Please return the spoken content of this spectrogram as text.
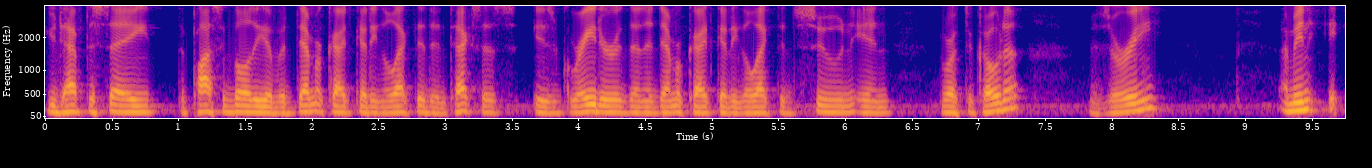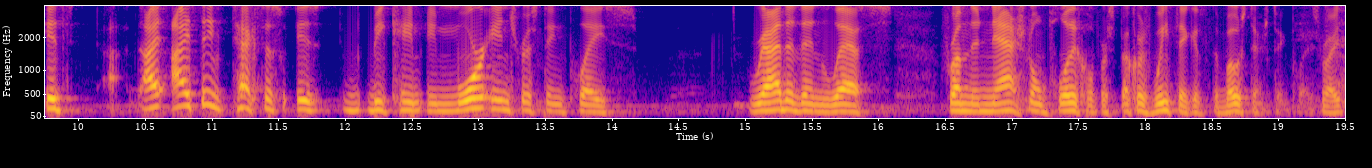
you'd have to say the possibility of a Democrat getting elected in Texas is greater than a Democrat getting elected soon in North Dakota, Missouri. I mean, it's. I, I think Texas is became a more interesting place rather than less from the national political perspective. Of course, we think it's the most interesting place, right?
